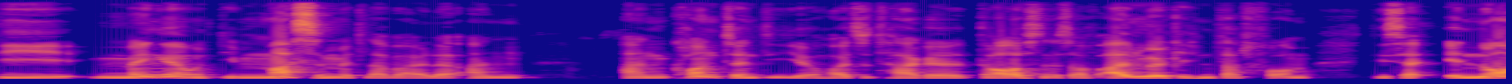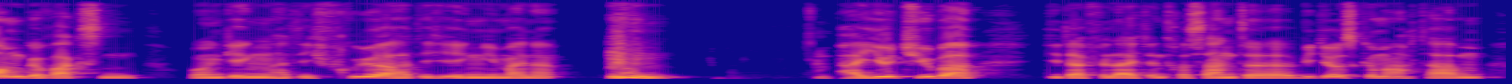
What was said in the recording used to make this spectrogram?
die Menge und die Masse mittlerweile an an Content, die heutzutage draußen ist, auf allen möglichen Plattformen, die ist ja enorm gewachsen. Wohingegen hatte ich früher, hatte ich irgendwie meine ein paar YouTuber, die da vielleicht interessante Videos gemacht haben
